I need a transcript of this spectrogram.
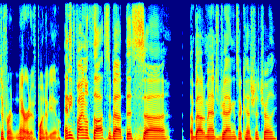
different narrative point of view. Any final thoughts about this uh, about Imagine Dragons or Kesha, Charlie?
